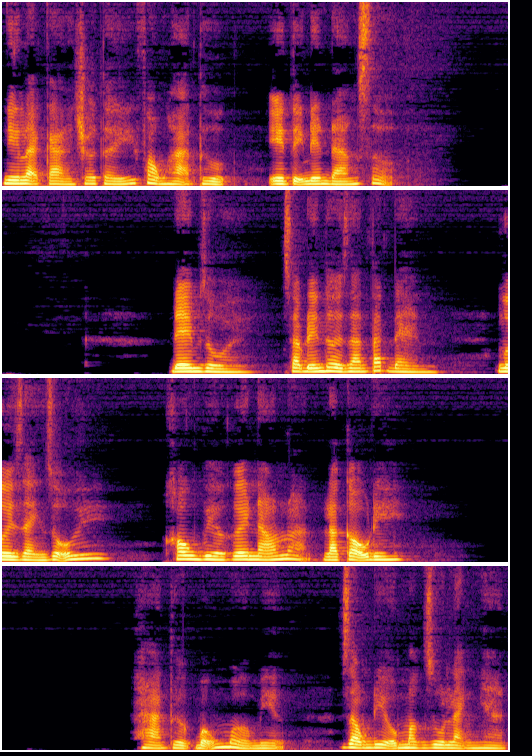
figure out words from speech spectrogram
Nhưng lại càng cho thấy phòng hạ thược, Yên tĩnh đến đáng sợ. Đêm rồi, Sắp đến thời gian tắt đèn. Người rảnh rỗi, Không việc gây náo loạn là cậu đi. Hạ thược bỗng mở miệng, Giọng điệu mặc dù lạnh nhạt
